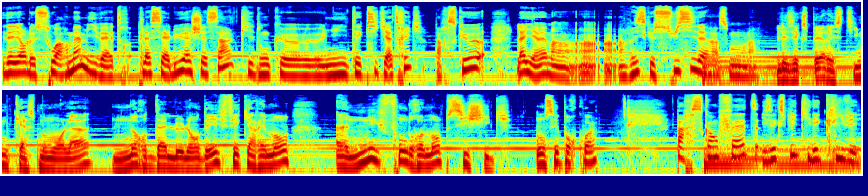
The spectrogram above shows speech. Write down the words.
Et d'ailleurs, le soir même, il va être placé à l'UHSA, qui est donc une unité psychiatrique, parce que là, il y a même un, un risque suicidaire à ce moment-là. Les experts estiment qu'à ce moment-là, Nordal Lelandais fait carrément un effondrement psychique. On sait pourquoi? Parce qu'en fait, ils expliquent qu'il est clivé.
